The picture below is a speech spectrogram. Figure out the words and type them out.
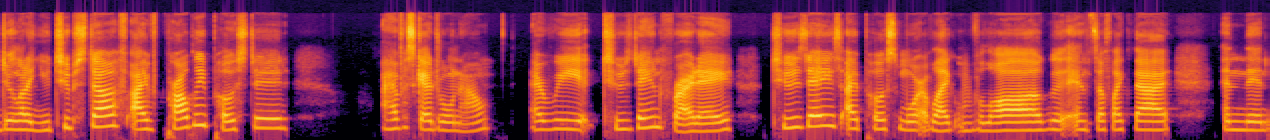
doing a lot of YouTube stuff. I've probably posted I have a schedule now every Tuesday and Friday. Tuesdays I post more of like vlog and stuff like that. And then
